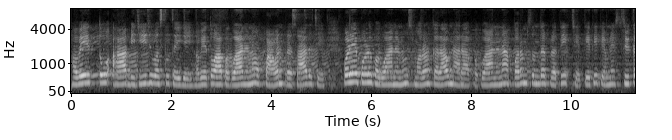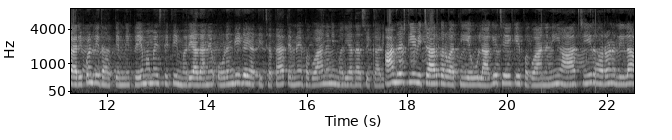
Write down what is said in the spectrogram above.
હવે તો આ બીજી જ વસ્તુ થઈ ગઈ. હવે તો આ ભગવાનનો પાવન પ્રસાદ છે. પળે પળ ભગવાનનું સ્મરણ કરાવનારા ભગવાનના પરમ સુંદર પ્રતીક છે. તેથી તેમણે સ્વીકારી પણ લીધા. તેમની પ્રેમમય સ્થિતિ મર્યાદાને ઓળંગી ગઈ હતી. છતાં તેમણે ભગવાનની મર્યાદા સ્વીકારી. આ દ્રષ્ટિએ વિચાર કરવાથી એવું લાગે છે કે ભગવાનની આ ચીરહરણ લીલા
